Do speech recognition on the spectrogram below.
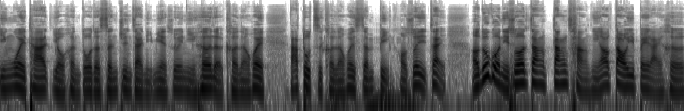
因为它有很多的生菌在里面，所以你喝了可能会拉肚子，可能会生病，哦，所以在，啊，如果你说这样当场你要倒一杯来喝。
